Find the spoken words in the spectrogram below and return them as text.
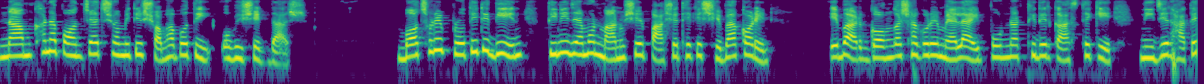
নামখানা পঞ্চায়েত সমিতির সভাপতি অভিষেক দাস। বছরের প্রতিটি দিন তিনি যেমন মানুষের পাশে থেকে সেবা করেন, এবার গঙ্গাসাগরের মেলায় পুণ্যার্থীদের কাছ থেকে নিজের হাতে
